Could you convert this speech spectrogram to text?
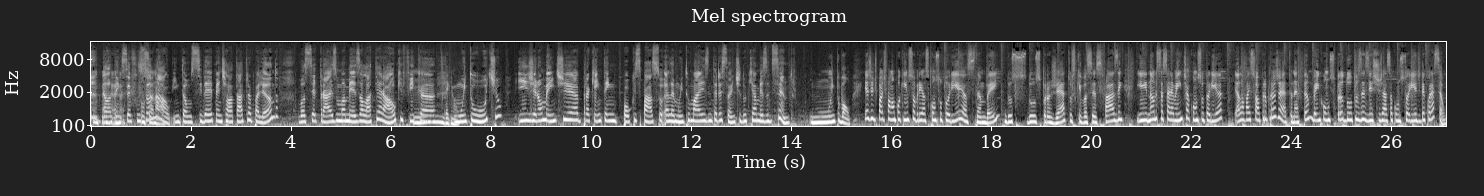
Ela tem que ser funcional. Funcional. Então, se de repente ela tá atrapalhando, você traz uma mesa lateral que fica Hum, muito útil E geralmente, para quem tem pouco espaço, ela é muito mais interessante do que a mesa de centro. Muito bom. E a gente pode falar um pouquinho sobre as consultorias também, dos, dos projetos que vocês fazem. E não necessariamente a consultoria, ela vai só para o projeto, né? Também com os produtos existe já essa consultoria de decoração.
